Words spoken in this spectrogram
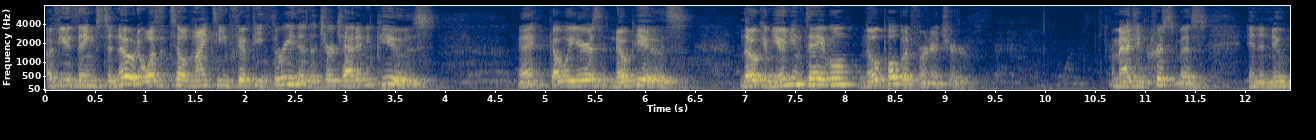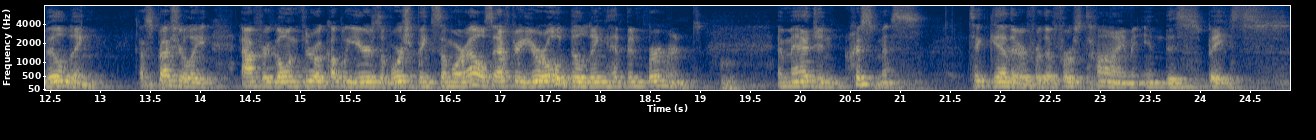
A few things to note it wasn't until 1953 that the church had any pews. Okay, a couple years, no pews. No communion table, no pulpit furniture. Imagine Christmas in a new building, especially after going through a couple years of worshiping somewhere else after your old building had been burned. Imagine Christmas together for the first time in this space.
